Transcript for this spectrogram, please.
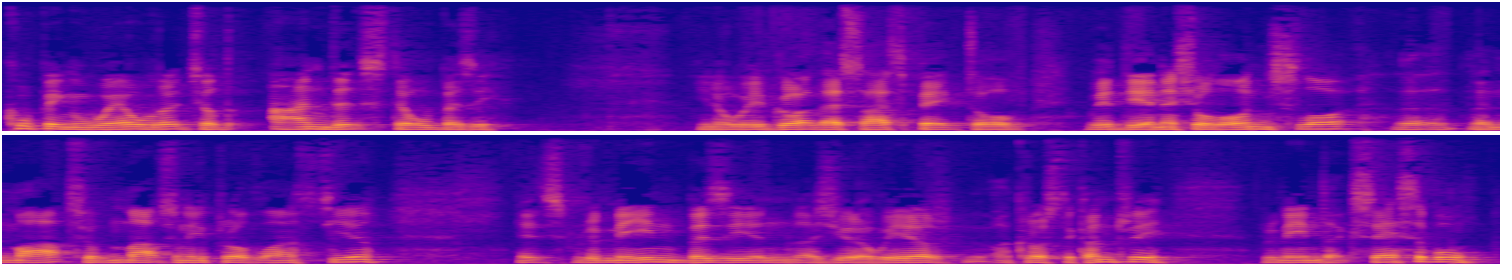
coping well, Richard, and it's still busy. You know, we've got this aspect of with the initial onslaught in March of March and April of last year. It's remained busy, and as you're aware, across the country, remained accessible,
